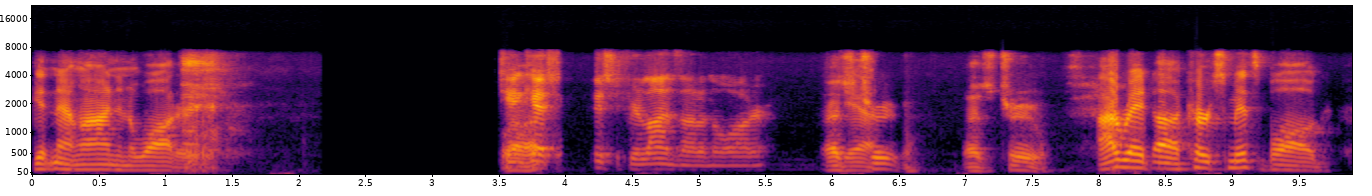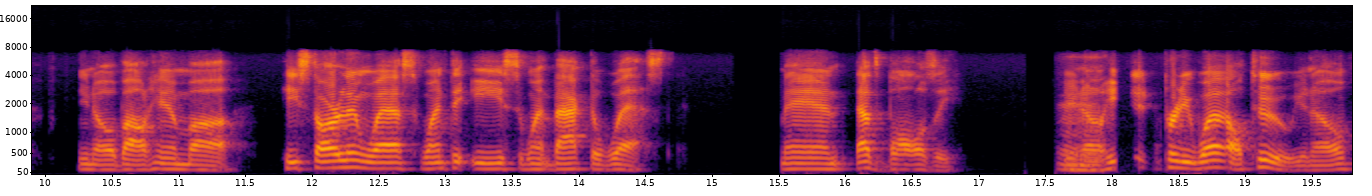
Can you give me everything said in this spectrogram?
getting that line in the water. can't catch fish if your line's not in the water. That's Yeah. true. That's true. I read uh, Kurt Smith's blog, you know, about him. Uh, he started in West, went to East, went back to West. Man, that's ballsy. You know, he did pretty well too. You know,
